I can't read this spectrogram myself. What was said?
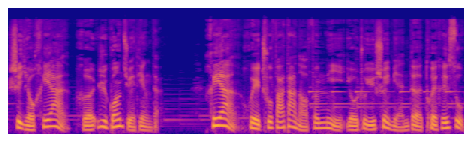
是由黑暗和日光决定的，黑暗会触发大脑分泌有助于睡眠的褪黑素。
